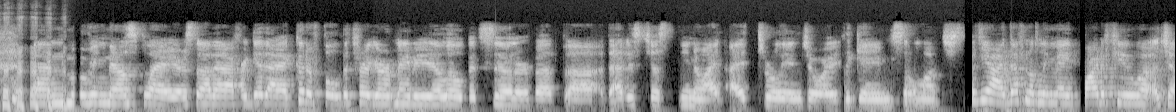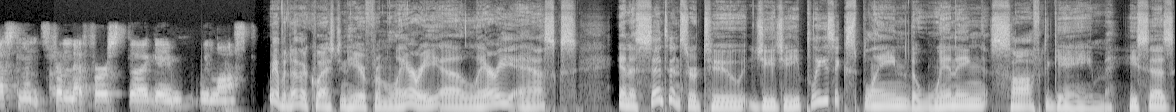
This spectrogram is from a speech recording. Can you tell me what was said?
and moving those players so that I forget that I could have pulled the trigger maybe a little bit sooner, but uh, that is just, you know, I, I truly enjoy the game so much. But yeah, I definitely made quite a few uh, adjustments from that first uh, game we lost. We have another question here from Larry. Uh, Larry asks, in a sentence or two, Gigi, please explain the winning soft game. He says,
